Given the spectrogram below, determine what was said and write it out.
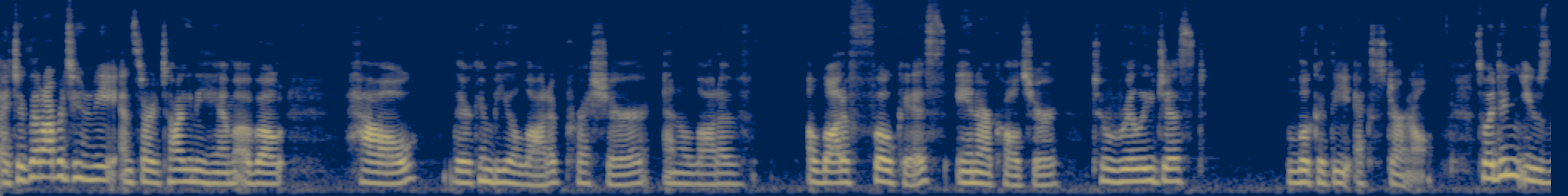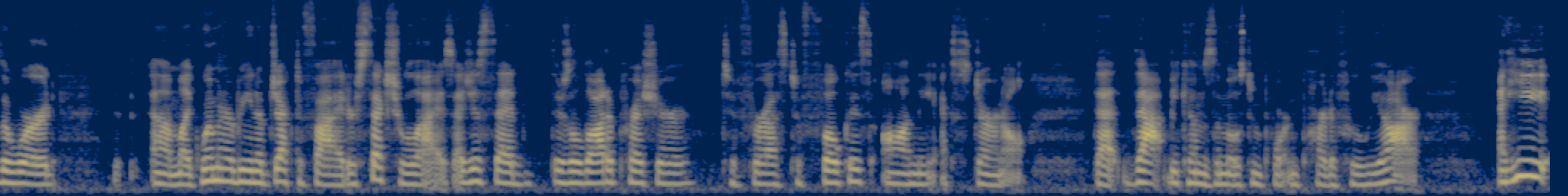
i took that opportunity and started talking to him about how there can be a lot of pressure and a lot of a lot of focus in our culture to really just look at the external so i didn't use the word um, like women are being objectified or sexualized. I just said there's a lot of pressure to for us to focus on the external, that that becomes the most important part of who we are. And he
